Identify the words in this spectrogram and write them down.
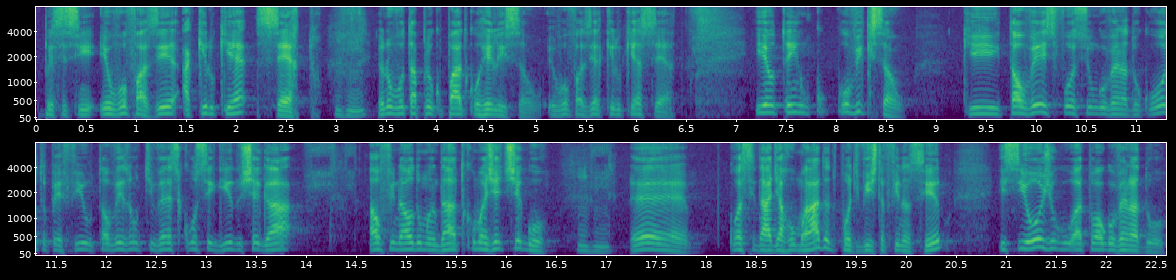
eu pensei assim: eu vou fazer aquilo que é certo. Uhum. Eu não vou estar preocupado com reeleição. Eu vou fazer aquilo que é certo. E eu tenho convicção que talvez se fosse um governador com outro perfil, talvez não tivesse conseguido chegar ao final do mandato como a gente chegou uhum. é, com a cidade arrumada do ponto de vista financeiro. E se hoje o atual governador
